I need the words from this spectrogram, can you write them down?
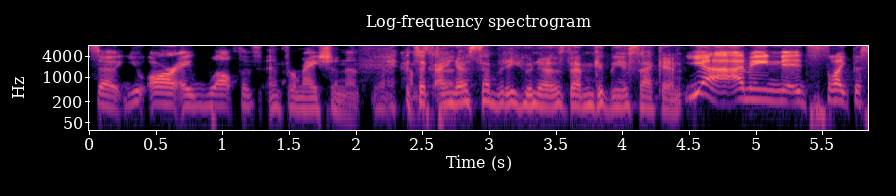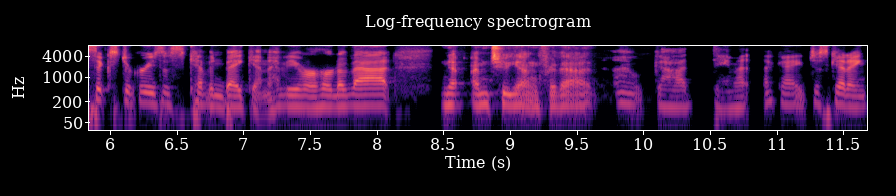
So you are a wealth of information. it It's like I know somebody who knows them. Give me a second. Yeah, I mean, it's like the six degrees of Kevin Bacon. Have you ever heard of that? No, I'm too young for that. Oh God, damn it. Okay, just kidding.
